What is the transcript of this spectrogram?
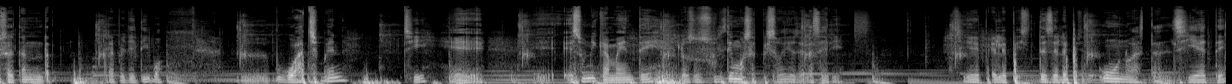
ser tan repetitivo. Watchmen, sí, eh, eh, es únicamente los últimos episodios de la serie. desde el episodio 1 hasta el 7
